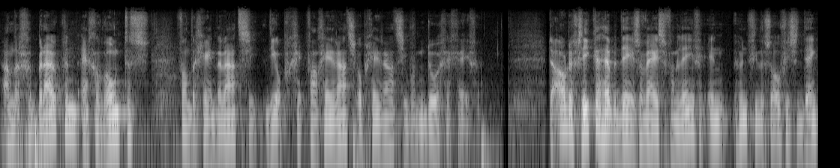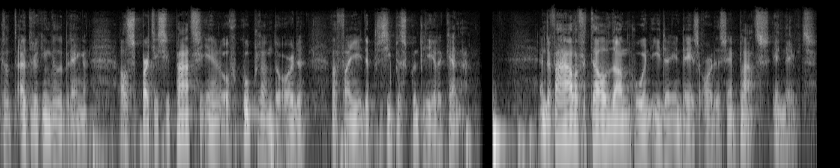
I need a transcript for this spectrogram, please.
aan de gebruiken en gewoontes van de generatie die op, van generatie op generatie worden doorgegeven. De oude Grieken hebben deze wijze van leven in hun filosofische denken tot uitdrukking willen brengen als participatie in een overkoepelende orde waarvan je de principes kunt leren kennen. En de verhalen vertellen dan hoe een ieder in deze orde zijn plaats inneemt.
